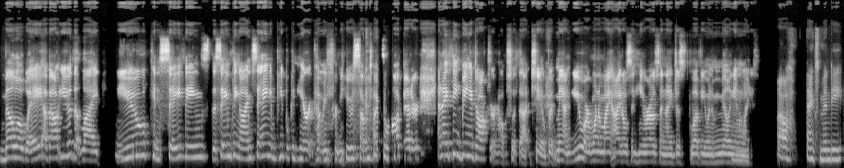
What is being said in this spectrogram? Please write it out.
mellow way about you that like you can say things the same thing I'm saying, and people can hear it coming from you sometimes a lot better. And I think being a doctor helps with that too. But man, you are one of my idols and heroes, and I just love you in a million mm. ways. Oh, thanks, Mindy.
